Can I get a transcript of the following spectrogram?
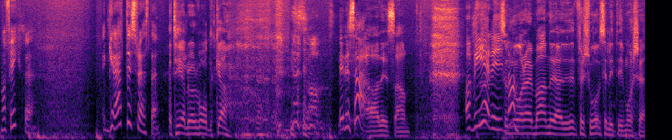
Vad fick du? Grattis förresten! Ett helrör vodka. Det är sant. Är det sant? Ja, det är sant. Av er i Så bandet? några i bandet försov sig lite i morse.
